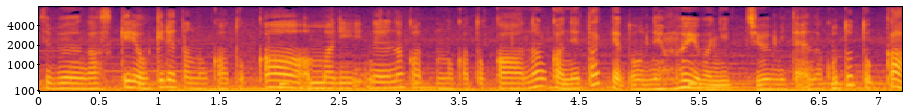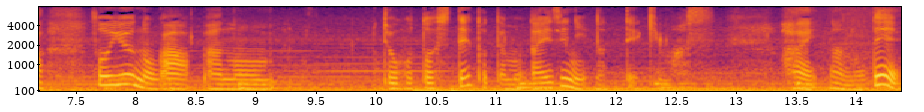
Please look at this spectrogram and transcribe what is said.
自分がすっきり起きれたのかとかあんまり寝れなかったのかとかなんか寝たけど眠いわ日中みたいなこととかそういうのがあの情報としてとても大事になってきます。はい、なので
